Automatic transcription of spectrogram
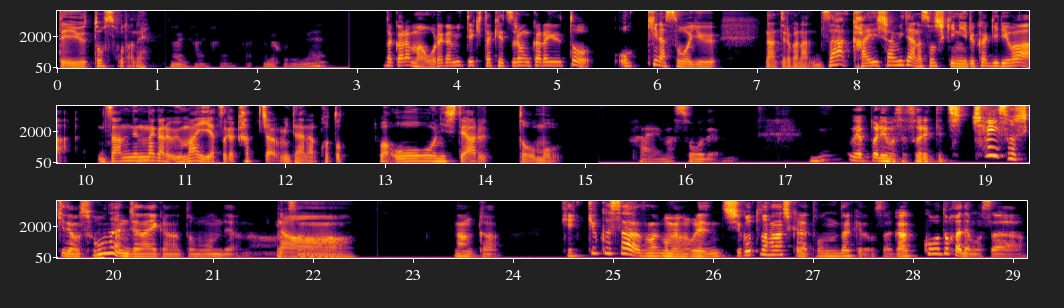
て言うとそうだね。はいはいはいはい。なるほどね。だからまあ俺が見てきた結論から言うと、大きなそういう、なんていうのかな、ザ会社みたいな組織にいる限りは、残念ながら上手いやつが勝っちゃうみたいなことは往々にしてあると思はい、まあそうだよね。やっぱりでもさ、それってちっちゃい組織でもそうなんじゃないかなと思うんだよな。う。そのあなんか、結局さ、ごめん、俺仕事の話から飛んだけどさ、学校とかでもさ、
